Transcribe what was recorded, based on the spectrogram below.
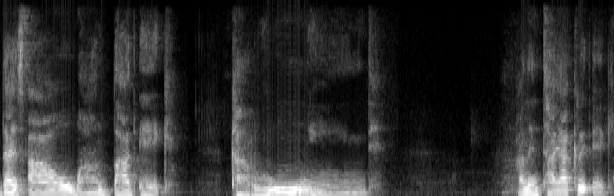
That is how one bad egg can ruin an entire crate egg.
